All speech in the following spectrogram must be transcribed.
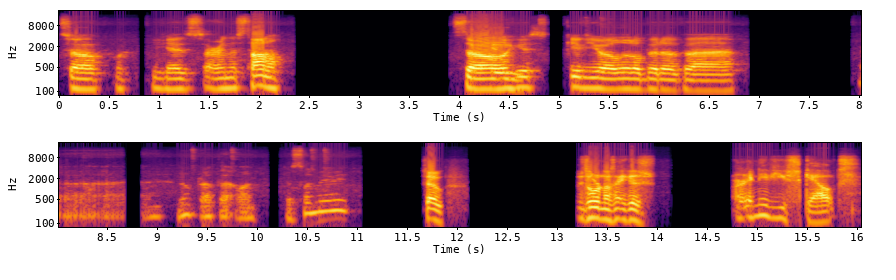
So you guys are in this tunnel. So just give you a little bit of uh, uh nope, not that one. This one maybe. So, Jordan was like, he goes, Are any of you scouts?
